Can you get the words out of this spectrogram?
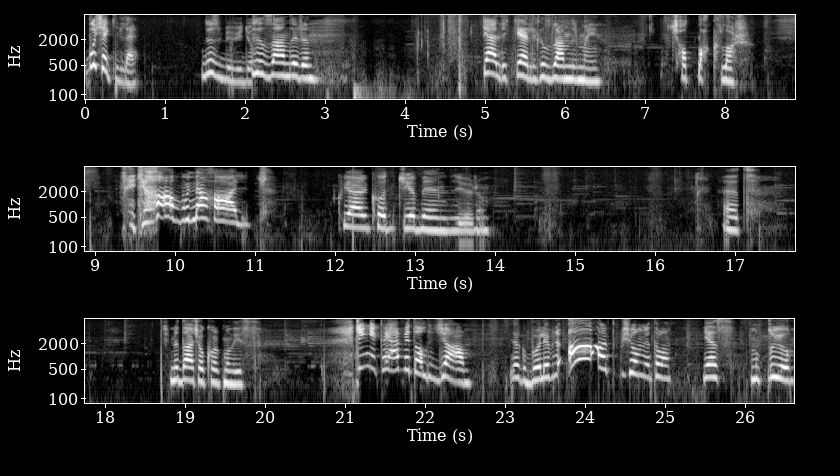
bu şekilde. Düz bir video. Hızlandırın. Geldik geldik hızlandırmayın. Çatlaklar. ya bu ne hal? Kuyar kodcuya benziyorum. Evet. Şimdi daha çok korkmalıyız. Çünkü kıyafet alacağım. Bir dakika böyle bir... Aa artık bir şey olmuyor tamam. Yes mutluyum.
